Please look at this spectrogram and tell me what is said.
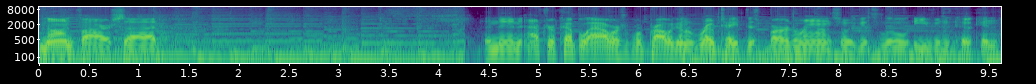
non-fire side. And then after a couple hours, we're probably gonna rotate this bird around so it gets a little even cooking.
